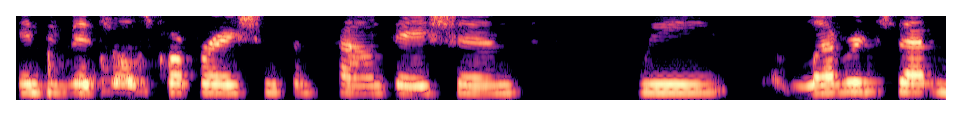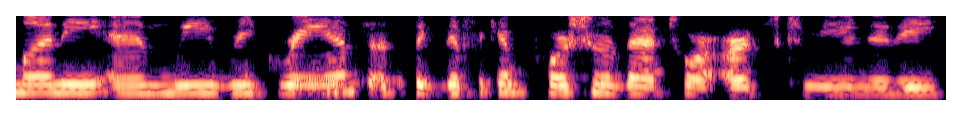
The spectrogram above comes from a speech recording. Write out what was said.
individuals, corporations, and foundations, we leverage that money and we regrant a significant portion of that to our arts community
